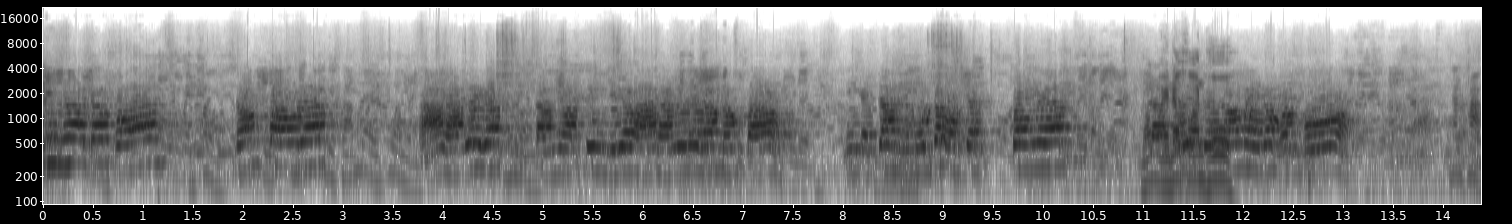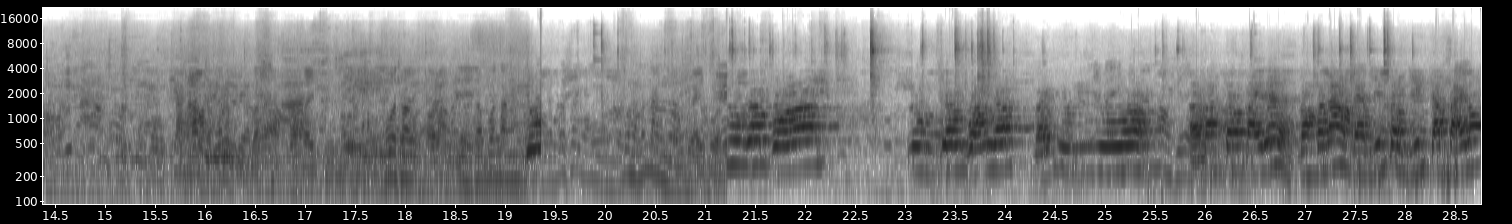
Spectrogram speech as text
ที่ยอดครับผมน้องเปาครับหาหาเลยครับตำยอดติ้งทีเดียวหาหาเลยครับน้องเปานี่กระจ้างหมุนต้องออกจากตรงนะครับน้องใหม่นครภูน้องใหม่นครภู โอ้เท่าเดี๋ยวทำบนนั่งอยู่บ่ใช่ยังบ่ให้มันนั่งอยู่อยู่ครับผมลุงเชียงขวัญครับไหลอยู่ดีอยู่อ่าบ้างต่อไปเด้อน้องมะนาวแปดสิบเก้าสิบจับสายล่อ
